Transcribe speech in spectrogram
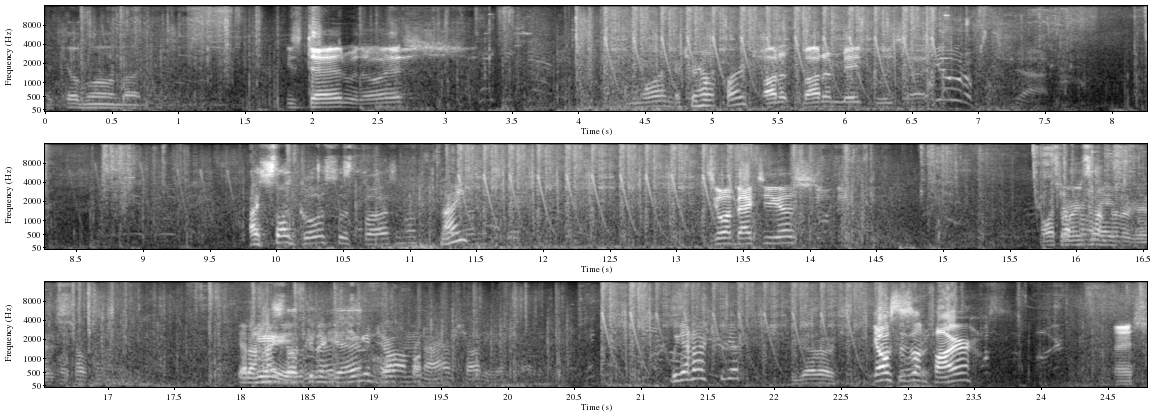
I killed one on that. He's dead with OS. One more. Got your health arch? Bottom, bottom mid, blue side. Beautiful shot. I saw Ghost with plasma. Nice. He's going back to you guys. Watch out Throwing for something nades. at Watch out for nades. Got a high. You it can- You can draw him in. I have shoddy. I have. We got arch. We got. You got arch. Ghost is on fire. Nice.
